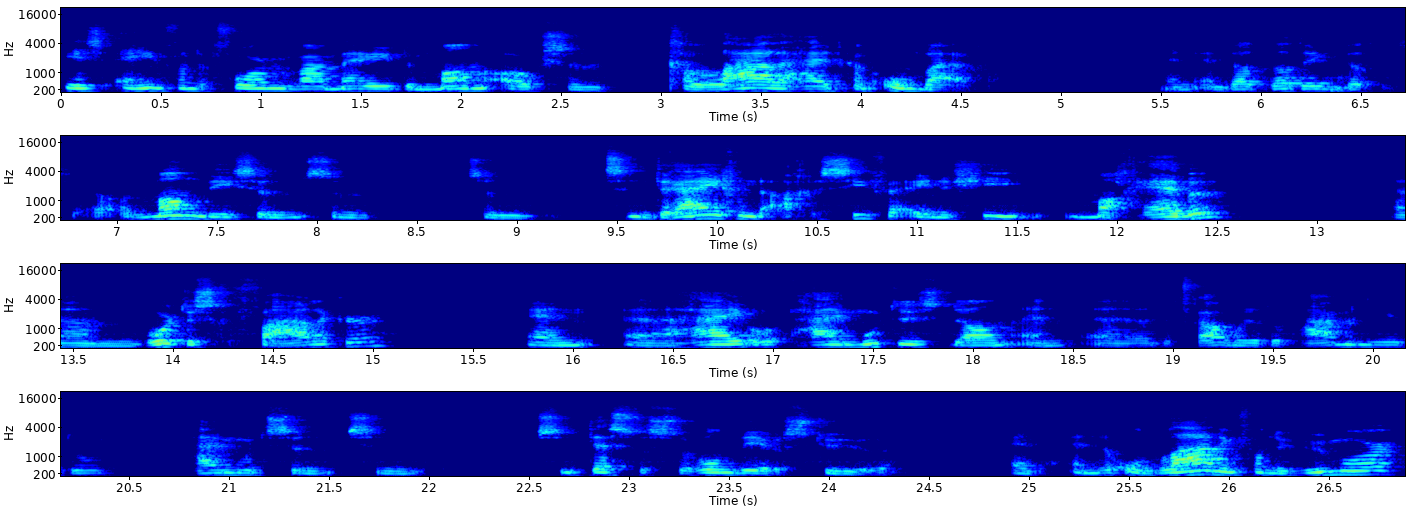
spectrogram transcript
is een van de vormen waarmee de man ook zijn geladenheid kan ombuigen. En, en dat, dat denk ik dat het, een man die zijn, zijn, zijn, zijn dreigende, agressieve energie mag hebben, um, wordt dus gevaarlijker. En uh, hij, hij moet dus dan, en uh, de vrouw moet het op haar manier doen, hij moet zijn, zijn, zijn testosteron leren sturen. En, en de ontlading van de humor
